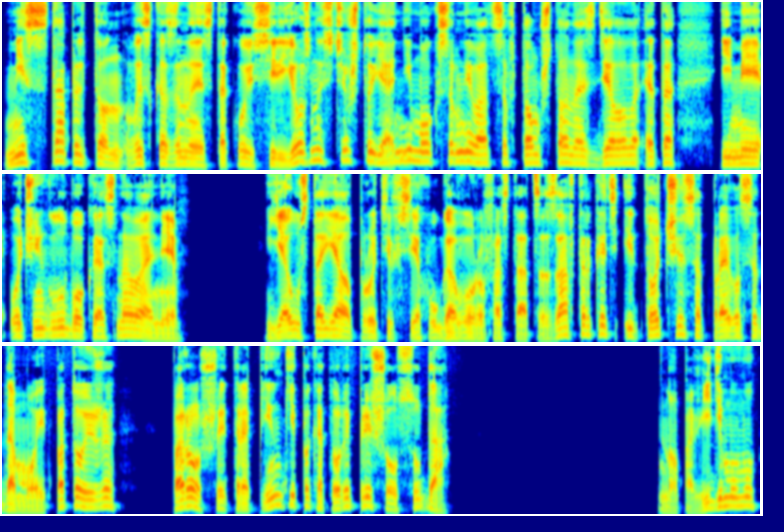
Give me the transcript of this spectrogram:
мисс Стаплтон, высказанное с такой серьезностью, что я не мог сомневаться в том, что она сделала это, имея очень глубокое основание. Я устоял против всех уговоров остаться завтракать и тотчас отправился домой, по той же поросшей тропинке, по которой пришел сюда. Но, по-видимому,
